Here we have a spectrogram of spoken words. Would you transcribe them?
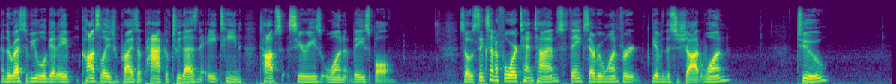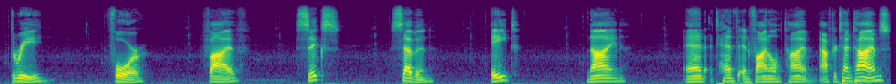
and the rest of you will get a consolation prize, a pack of 2018 Topps Series 1 Baseball. So six and a four, ten times. Thanks everyone for giving this a shot. One, two, three, four, five, six, seven, eight, nine, and tenth and final time. After ten times,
